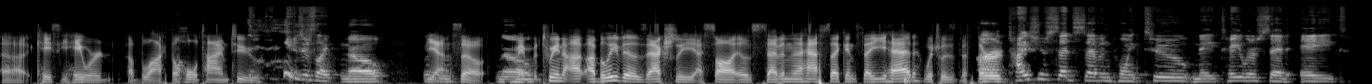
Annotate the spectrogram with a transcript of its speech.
uh, Casey Hayward a block the whole time too. he's just like, no. Yeah, so I mean between I, I believe it was actually I saw it was seven and a half seconds that he had, which was the third. Uh, Tysher said 7.2. Nate Taylor said 8.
